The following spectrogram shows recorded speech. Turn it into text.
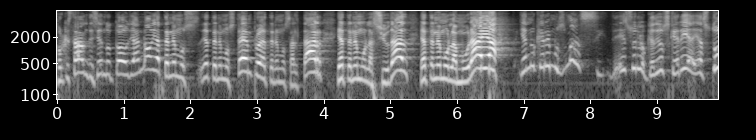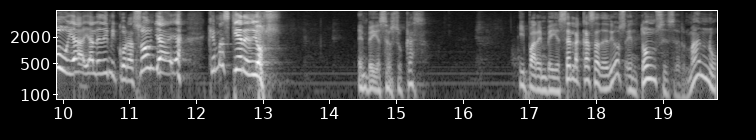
porque estaban diciendo todos, ya no, ya tenemos, ya tenemos templo, ya tenemos altar, ya tenemos la ciudad, ya tenemos la muralla, ya no queremos más. Eso es lo que Dios quería, ya estuvo, ya, ya le di mi corazón, ya, ya. ¿Qué más quiere Dios? Embellecer su casa. Y para embellecer la casa de Dios, entonces, hermano,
